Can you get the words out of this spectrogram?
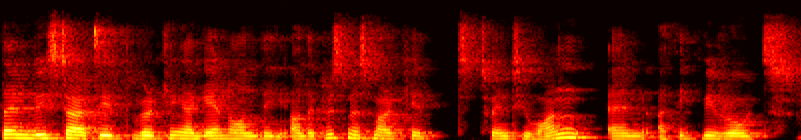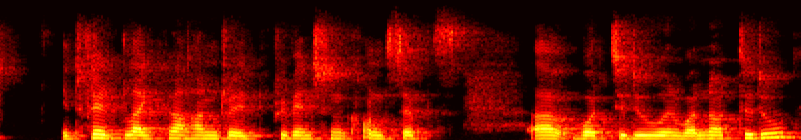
then we started working again on the on the Christmas market 21, and I think we wrote. It felt like a hundred prevention concepts, uh, what to do and what not to do,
